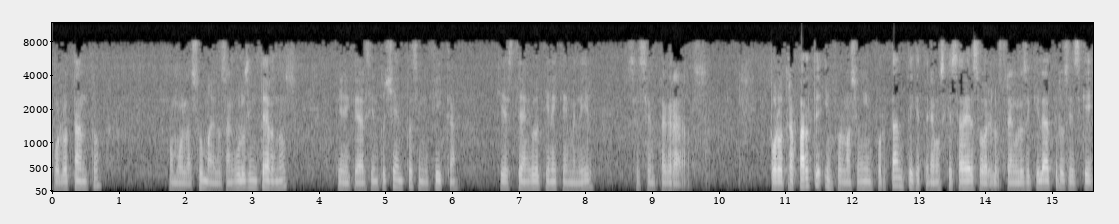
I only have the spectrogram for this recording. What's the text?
Por lo tanto, como la suma de los ángulos internos tiene que dar 180, significa que este ángulo tiene que medir 60 grados. Por otra parte, información importante que tenemos que saber sobre los triángulos equiláteros es que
